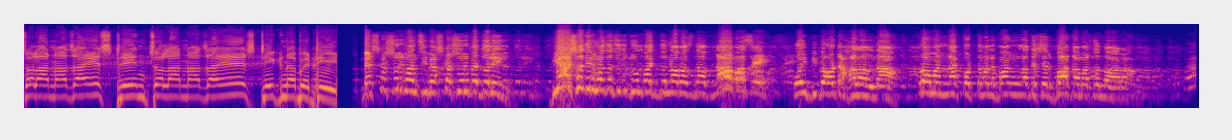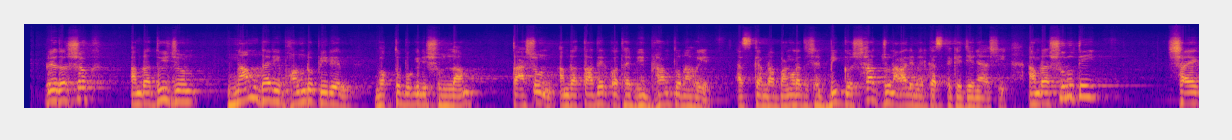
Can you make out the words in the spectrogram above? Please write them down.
চলা না জায়েজ ট্রেন চলা না জায়েজ, ঠিক না বেটি? দলিল। বাংলাদেশের ভণ্ডপীরের বক্তব্যগুলি শুনলাম। তা আমরা তাদের কথায় বিভ্রান্ত না হয়ে আজকে আমরা বাংলাদেশের বিজ্ঞ সাতজন আলেমের কাছ থেকে জেনে আসি। আমরা শুরুতেই শায়েক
